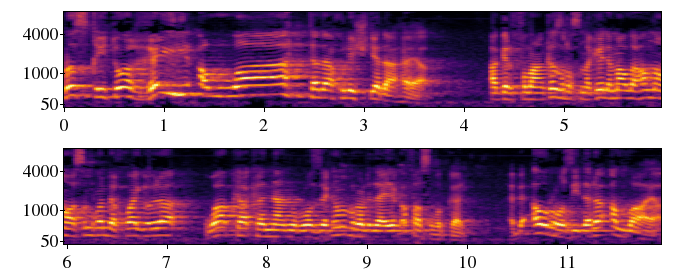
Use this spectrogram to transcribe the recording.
ڕزقی تۆ غەیری ئەڵڵاه تەداخولێکی تێدا هەیە ئەگەر فڵان کەس ڕسمەکەی لە ماڵە هەڵناواسم ڕۆن بێ خوای گەورە وا بکە کە نان و ڕۆزیەکەم بڕۆ لە دایرەکە فەسڵ بکەن ئەبێ ئەو ڕۆزی دەرە ئەڵڵایە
